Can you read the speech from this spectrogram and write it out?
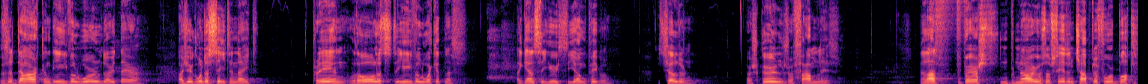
There's a dark and evil world out there, as you're going to see tonight, praying with all its evil wickedness against the youth, the young people, the children, our schools, our families. And that verse now, as I've said in chapter 4, but,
